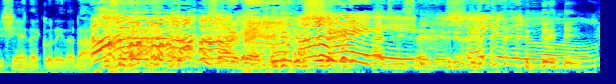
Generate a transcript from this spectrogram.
she ain't that good either. No. Sorry, Beck. The Had to be shade, the shade of it all.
